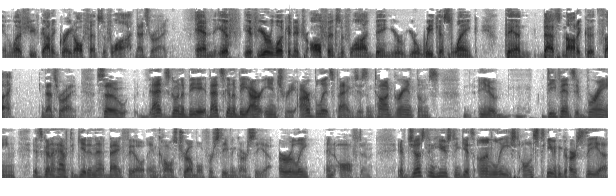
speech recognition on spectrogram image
unless you've got a great offensive line. That's right. And if, if you're looking at your offensive line being your, your weakest link, then that's not a good thing. That's right. So that's going to be that's going to be our entry, our blitz packages, and Todd Grantham's, you know, defensive brain is going to have to get in that backfield and cause trouble for Stephen Garcia early and often. If Justin Houston gets unleashed on Stephen Garcia,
